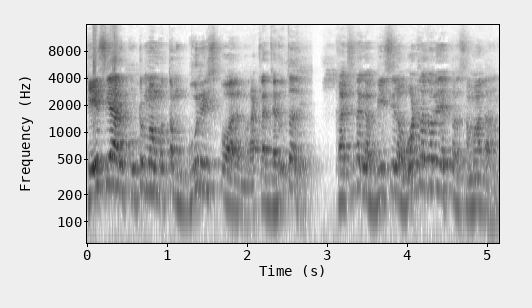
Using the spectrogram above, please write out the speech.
కేసీఆర్ కుటుంబం మొత్తం గూనిడిచిపోవాలి మరి. అట్లా జరుగుతుంది. ఖచ్చితంగా బీసీల ఓట్లతోనే చెప్తారు సమాధానం.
